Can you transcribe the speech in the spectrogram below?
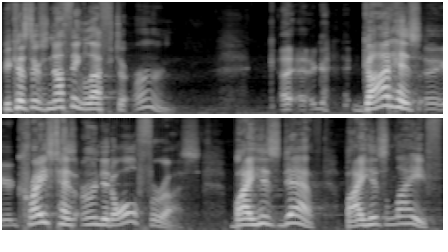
because there's nothing left to earn. Uh, God has, uh, Christ has earned it all for us by his death, by his life,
